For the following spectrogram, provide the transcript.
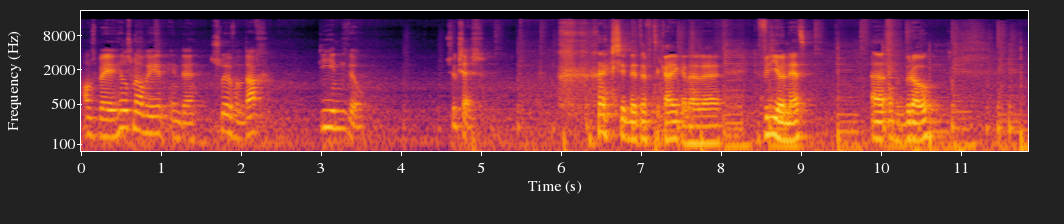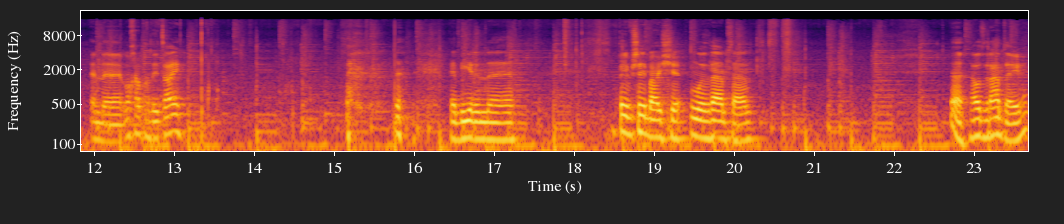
Anders ben je heel snel weer in de sleur van de dag die je niet wil. Succes! ik zit net even te kijken naar de, de video net uh, op het bureau. En uh, wel grappig detail. We hebben hier een uh, PVC-buisje onder het raam staan. Ja, houdt het raam tegen.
